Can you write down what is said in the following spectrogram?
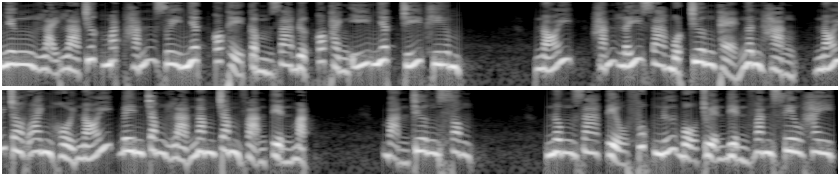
Nhưng lại là trước mắt hắn duy nhất có thể cầm ra được có thành ý nhất trí khiêm. Nói, hắn lấy ra một chương thẻ ngân hàng, nói cho oanh hồi nói bên trong là năm trăm vạn tiền mặt. Bản chương xong. Nông gia tiểu phúc nữ bộ truyện Điền Văn siêu hay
